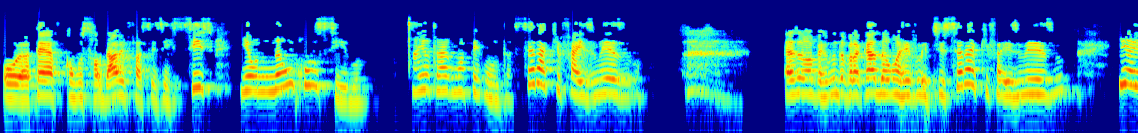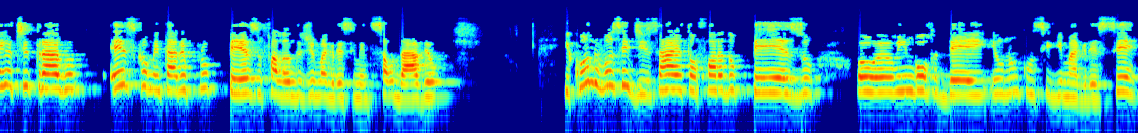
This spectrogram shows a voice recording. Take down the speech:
ou eu até como saudável e faço exercício, e eu não consigo. Aí eu trago uma pergunta: será que faz mesmo? Essa é uma pergunta para cada um refletir: será que faz mesmo? E aí eu te trago esse comentário para o peso, falando de emagrecimento saudável. E quando você diz, ah, eu estou fora do peso, ou eu engordei, eu não consegui emagrecer.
